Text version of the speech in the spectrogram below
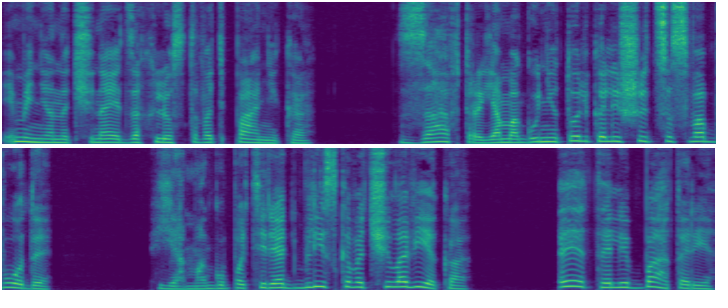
и меня начинает захлестывать паника. Завтра я могу не только лишиться свободы, я могу потерять близкого человека. Это ли Батари?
